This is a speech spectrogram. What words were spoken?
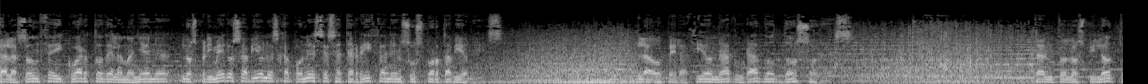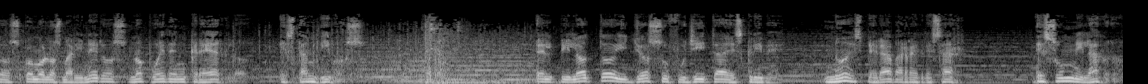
A las once y cuarto de la mañana, los primeros aviones japoneses aterrizan en sus portaaviones. La operación ha durado dos horas. Tanto los pilotos como los marineros no pueden creerlo. Están vivos. El piloto Yosu Fujita escribe, no esperaba regresar. Es un milagro.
